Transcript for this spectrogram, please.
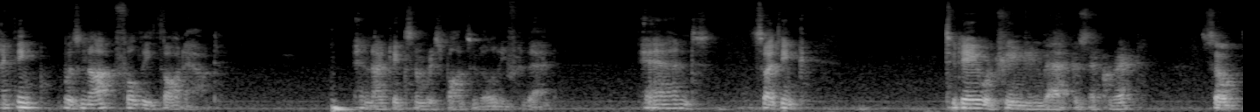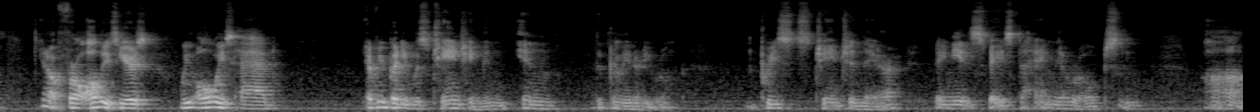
I think was not fully thought out. And I take some responsibility for that. And so I think today we're changing back, is that correct? So, you know, for all these years, we always had, everybody was changing in, in the community room. The priests change in there, they needed space to hang their robes. And, uh,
